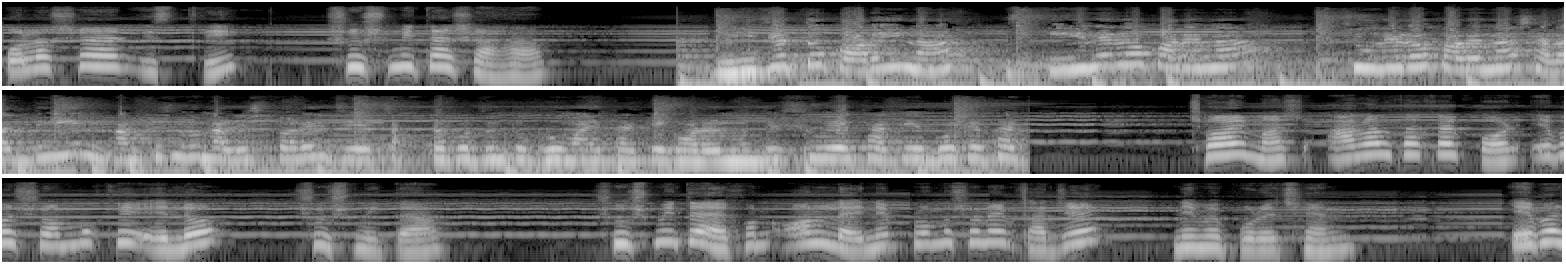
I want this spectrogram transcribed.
পলাশায়ের স্ত্রী সুস্মিতা সাহা। নিজের তো করেই না স্কিনেরও করে না চুলেরও করে না সারাদিন আমাকে শুধু নালিশ করে যে চারটা পর্যন্ত ঘুমায় থাকে ঘরের মধ্যে শুয়ে থাকে বসে থাকে। ছয় মাস আড়াল থাকার পর এবার সম্মুখে এলো সুস্মিতা। সুস্মিতা এখন অনলাইনে প্রমোশনের কাজে নেমে পড়েছেন। এবার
